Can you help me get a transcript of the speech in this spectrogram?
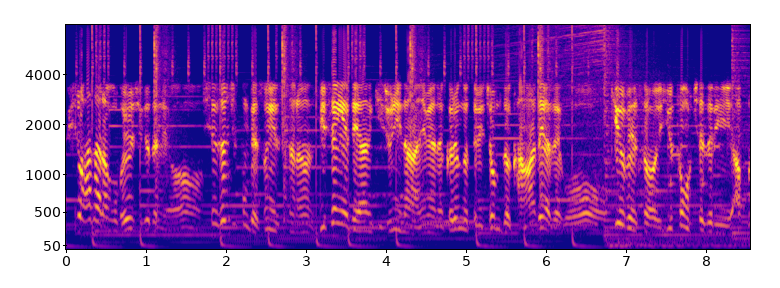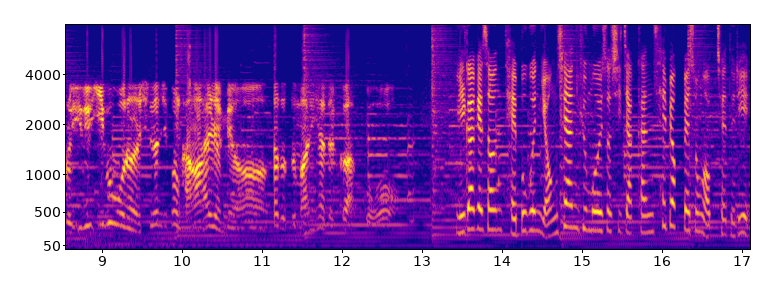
필요하다라고 보여지거든요. 신선식품 배송에 있어서는 위생에 대한 기준이나 아니면 그런 것들이 좀 더 강화돼야 되고 기업에서 유통업체들이 앞으로 이, 이 부분을 신선식품을 강화하려면 나도 더 많이 해야 될 것 같고 일각에선 대부분 영세한 규모에서 시작한 새벽 배송 업체들이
